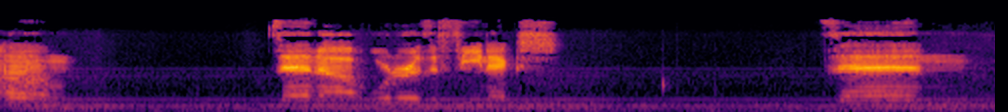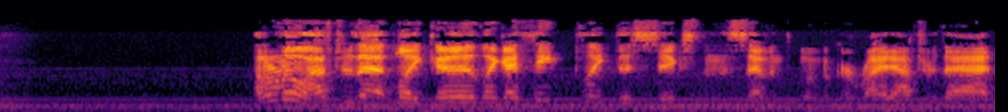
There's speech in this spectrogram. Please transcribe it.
Um, then uh, Order of the Phoenix. Then I don't know. After that, like, uh, like I think like the sixth and the seventh book are right after that,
